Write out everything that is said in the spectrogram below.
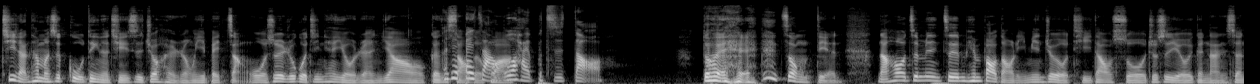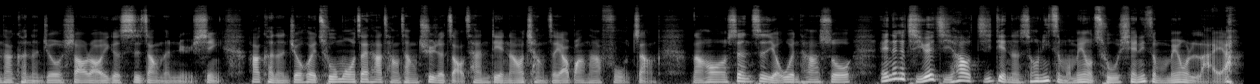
既然他们是固定的，其实就很容易被掌握。所以如果今天有人要跟骚的话，而且被掌握还不知道。对，重点。然后这边这篇报道里面就有提到说，就是有一个男生，他可能就骚扰一个视障的女性，他可能就会出没在他常常去的早餐店，然后抢着要帮他付账，然后甚至有问他说：“诶，那个几月几号几点的时候，你怎么没有出现？你怎么没有来啊？”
